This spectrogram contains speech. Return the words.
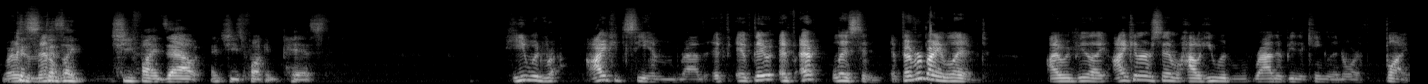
Where's the middle? Because like she finds out and she's fucking pissed. he would. I could see him rather if if they if listen if everybody lived, I would be like I can understand how he would rather be the king of the north, but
